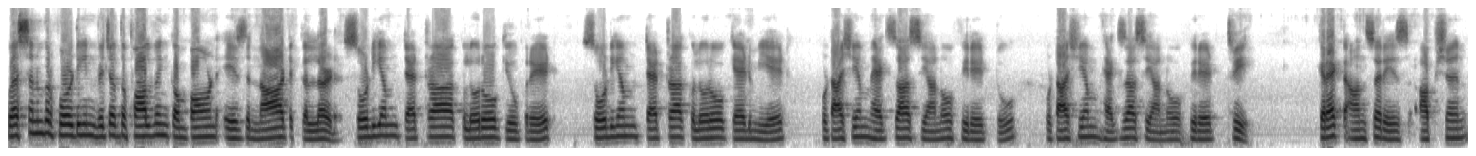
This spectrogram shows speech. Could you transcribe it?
Question number 14. Which of the following compound is not colored? Sodium tetrachlorocuprate, sodium tetrachlorocadmiate, potassium hexacyanoferrate 2, potassium hexacyanoferrate 3. Correct answer is option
